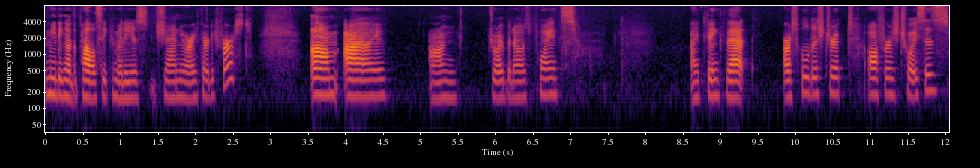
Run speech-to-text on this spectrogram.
meeting of the policy committee is January thirty-first. Um, I, on Joy Bonneau's points, I think that our school district offers choices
